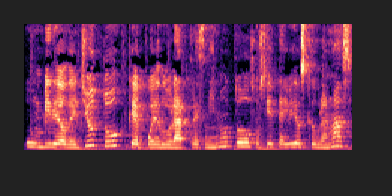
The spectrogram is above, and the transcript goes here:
un video de YouTube que puede durar 3 minutos o 7, hay videos que duran más.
